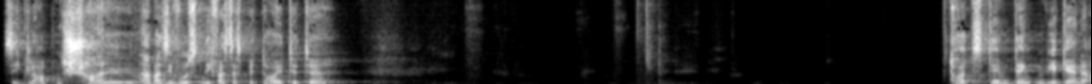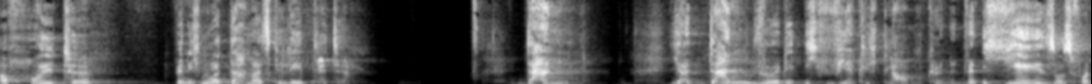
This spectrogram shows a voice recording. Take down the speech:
Sie glaubten schon, aber sie wussten nicht, was das bedeutete. Trotzdem denken wir gerne auch heute, wenn ich nur damals gelebt hätte, dann, ja, dann würde ich wirklich glauben können, wenn ich Jesus von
